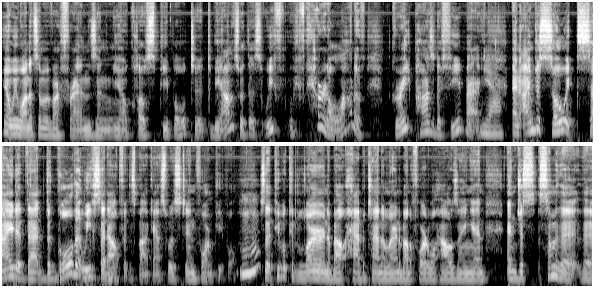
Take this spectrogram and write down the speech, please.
you know we wanted some of our friends and you know close people to to be honest with us. We've we've heard a lot of great positive feedback. Yeah. and i'm just so excited that the goal that we've set out for this podcast was to inform people. Mm-hmm. So that people could learn about habitat and learn about affordable housing and and just some of the the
